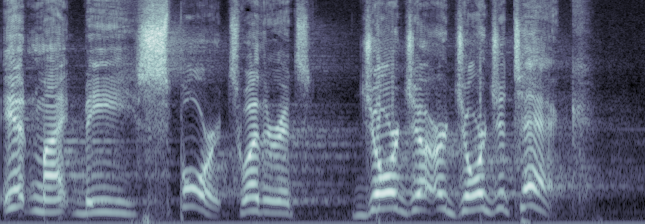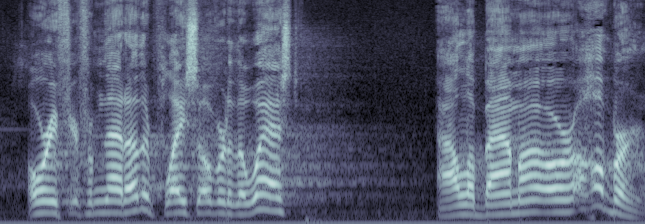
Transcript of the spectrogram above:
It might be sports, whether it's Georgia or Georgia Tech, or if you're from that other place over to the west, Alabama or Auburn.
